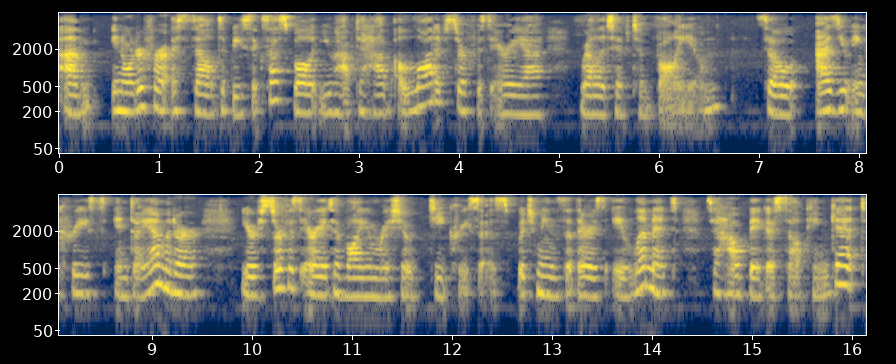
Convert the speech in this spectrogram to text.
Um, in order for a cell to be successful, you have to have a lot of surface area relative to volume. So as you increase in diameter, your surface area to volume ratio decreases, which means that there is a limit to how big a cell can get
